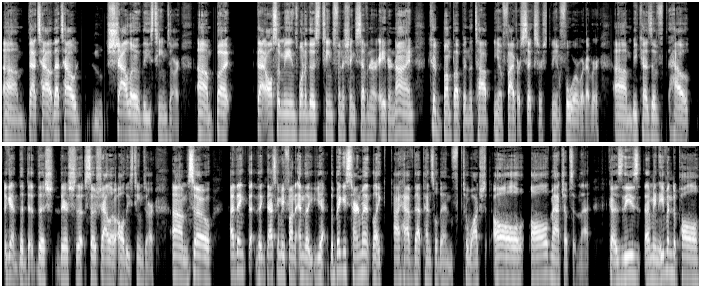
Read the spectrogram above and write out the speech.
Um, that's how that's how shallow these teams are. Um, but that also means one of those teams finishing seven or eight or nine could bump up in the top, you know, five or six or you know four or whatever, um, because of how again the the, the they're so, shallow all these teams are. Um, so I think that think that's gonna be fun. And the yeah, the Big East tournament, like I have that penciled in to watch all all matchups in that because these, I mean, even DePaul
